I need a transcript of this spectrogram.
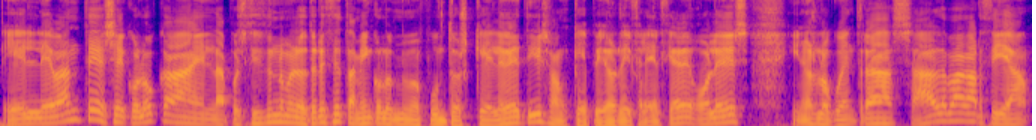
El Levante se coloca en la posición número 13 también con los mismos puntos que el Betis, aunque peor diferencia de goles, y nos lo cuenta Salva García.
